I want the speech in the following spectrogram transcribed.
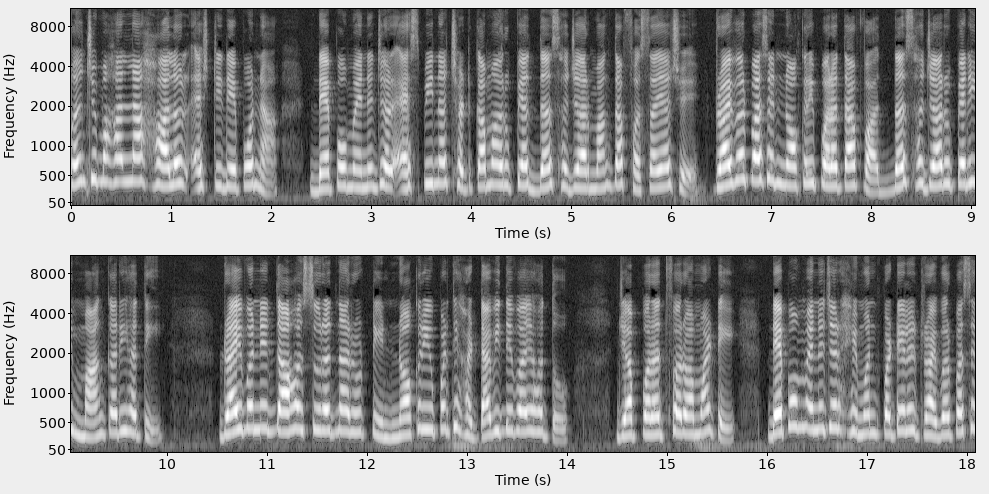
પંચમહાલના હાલોલ એસટી ડેપોના ડેપો મેનેજર એસપીના છટકામાં રૂપિયા દસ હજાર માંગતા ફસાયા છે. ડ્રાઈવર પાસે નોકરી પરત આપવા દસ હજાર રૂપિયાની માંગ કરી હતી. ડ્રાઈવરને દાહોદ સુરતના રૂટની નોકરી ઉપરથી હટાવી દેવાયો હતો. જ્યાં પરત ફરવા માટે ડેપો મેનેજર હેમંત પટેલે ડ્રાઈવર પાસે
